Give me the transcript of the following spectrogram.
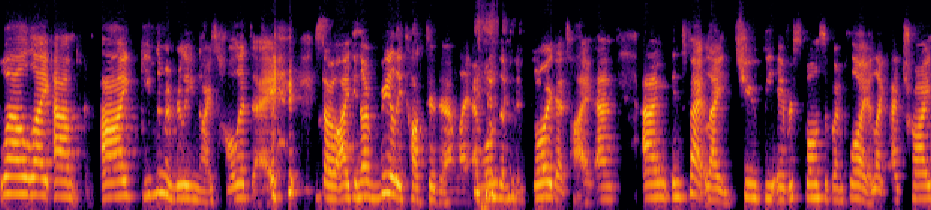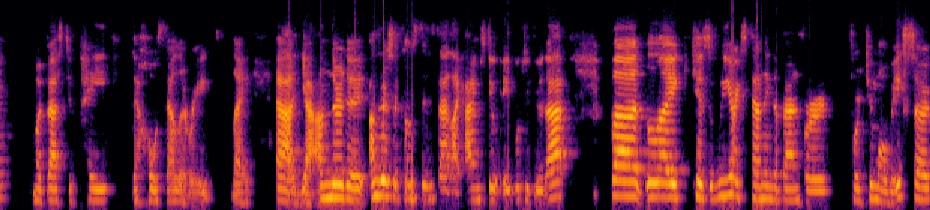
well like um i give them a really nice holiday. So i did not really talk to them like i want them to enjoy their time. And i'm in fact like to be a responsible employer like i tried my best to pay the whole salary. Like uh, yeah under the under the circumstance that like i'm still able to do that. But like because we are extending the ban for for two more weeks so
